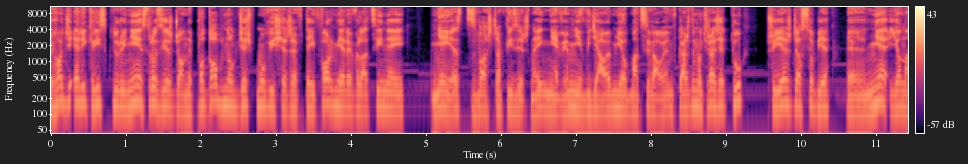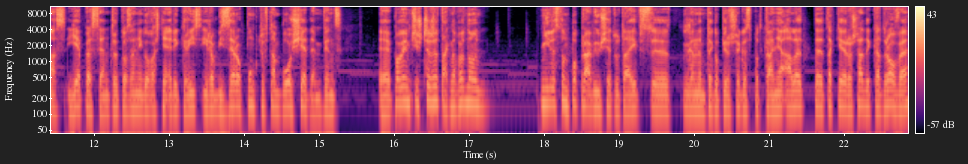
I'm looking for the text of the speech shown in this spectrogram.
Przychodzi Eric Ries, który nie jest rozjeżdżony. Podobno gdzieś mówi się, że w tej formie rewelacyjnej nie jest, zwłaszcza fizycznej. Nie wiem, nie widziałem, nie obmacywałem. W każdym bądź razie tu przyjeżdża sobie e, nie Jonas Jepesen, tylko za niego właśnie Eric Ries i robi 0 punktów, tam było 7, więc e, powiem ci szczerze, tak, na pewno Nilsson poprawił się tutaj w- względem tego pierwszego spotkania, ale te takie roszady kadrowe,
